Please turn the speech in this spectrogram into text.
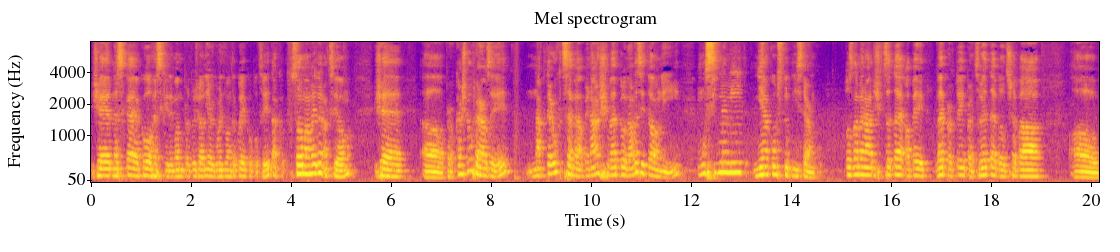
že dneska jako hezky, nemám proto žádný argument, mám takový jako pocit, tak v máme jeden axiom, že uh, pro každou frázi, na kterou chceme, aby náš web byl nalezitelný, musíme mít nějakou vstupní stránku. To znamená, když chcete, aby web, pro který pracujete, byl třeba uh,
